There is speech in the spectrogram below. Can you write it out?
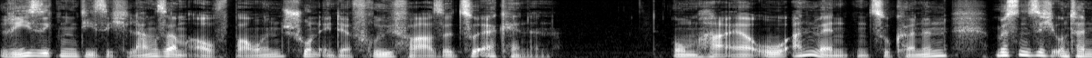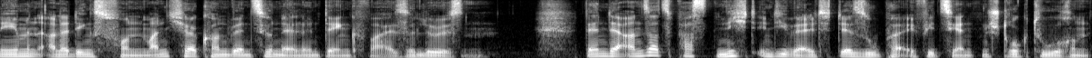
Risiken, die sich langsam aufbauen, schon in der Frühphase zu erkennen. Um HRO anwenden zu können, müssen sich Unternehmen allerdings von mancher konventionellen Denkweise lösen. Denn der Ansatz passt nicht in die Welt der supereffizienten Strukturen,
